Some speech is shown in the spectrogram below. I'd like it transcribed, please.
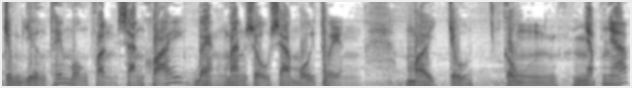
Trùng dương thấy muôn phần sảng khoái, bèn mang rượu ra mũi thuyền, mời chủ cùng nhấp nháp.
